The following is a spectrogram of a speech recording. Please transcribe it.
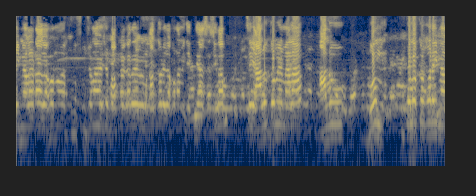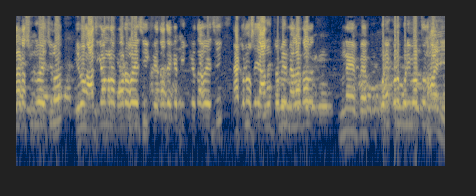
এই মেলাটা যখন সূচনা হয়েছে বাপ কাকাদের হাত ধরে যখন আমি দেখতে এসেছিলাম সেই আলুর দমের মেলা, আলু দম উপলক্ষ করে এই মেলাটা শুরু হয়েছিল এবং আজকে আমরা বড় হয়েছি, ক্রেতা থেকে বিক্রেতা হয়েছি। এখনও সেই আলুর দমের মেলাটার মানে কোনো পরিবর্তন হয়নি।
